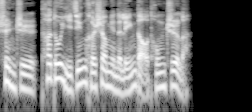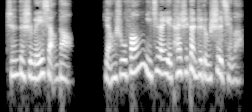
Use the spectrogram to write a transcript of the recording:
甚至他都已经和上面的领导通知了。真的是没想到，杨淑芳，你居然也开始干这种事情了。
